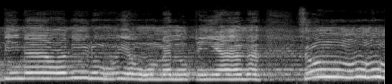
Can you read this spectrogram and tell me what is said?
بما عملوا يوم القيامة. ثم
